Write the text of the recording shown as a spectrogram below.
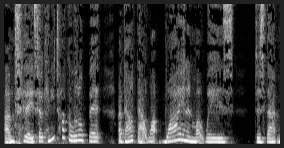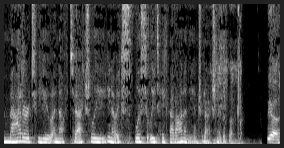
um, today. So, can you talk a little bit about that? Why and in what ways? does that matter to you enough to actually, you know, explicitly take that on in the introduction of the book? Yeah,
